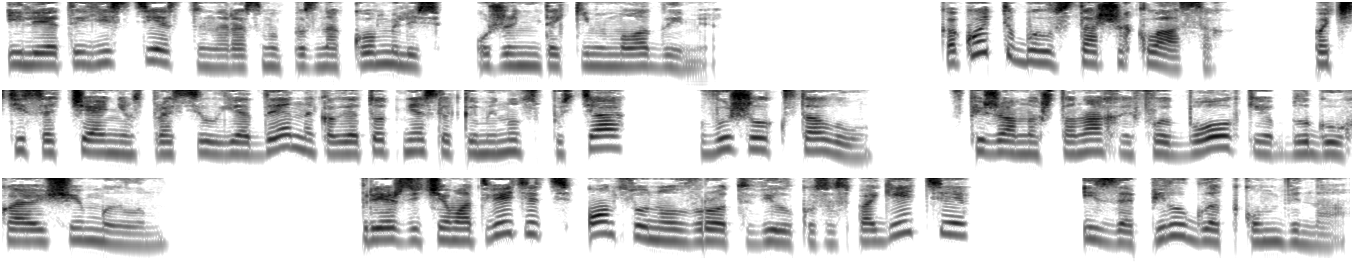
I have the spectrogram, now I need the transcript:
Или это естественно, раз мы познакомились уже не такими молодыми? «Какой ты был в старших классах?» Почти с отчаянием спросил я Дэна, когда тот несколько минут спустя вышел к столу, в пижамных штанах и футболке, благоухающей мылом. Прежде чем ответить, он сунул в рот вилку со спагетти и запил глотком вина.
